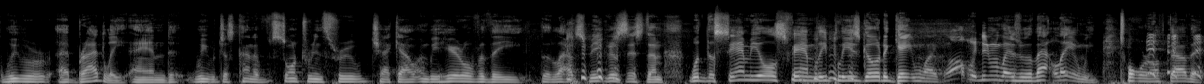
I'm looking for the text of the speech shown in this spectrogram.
We were at Bradley and we were just kind of sauntering through checkout and we hear over the the loudspeaker system, "Would the Samuels family please go to gate?" And we're like, "Oh, we didn't realize we were that late," and we tore off down there.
